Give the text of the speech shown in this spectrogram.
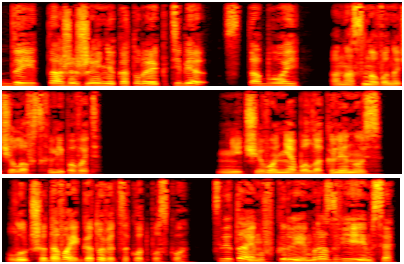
Да и та же Женя, которая к тебе с тобой...» Она снова начала всхлипывать. «Ничего не было, клянусь. Лучше давай готовиться к отпуску. Слетаем в Крым, развеемся.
